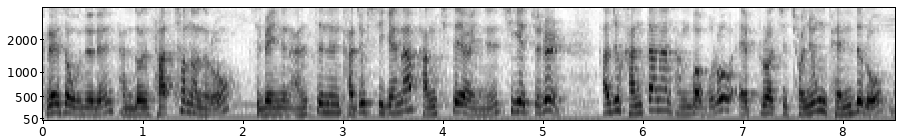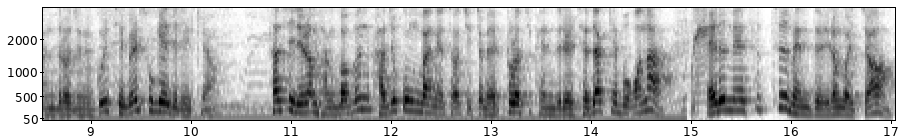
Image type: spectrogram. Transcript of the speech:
그래서 오늘은 단돈 4,000원으로 집에 있는 안 쓰는 가죽 시계나 방치되어 있는 시계줄을 아주 간단한 방법으로 애플워치 전용 밴드로 만들어주는 꿀팁을 소개해 드릴게요. 사실 이런 방법은 가죽 공방에서 직접 애플워치 밴드를 제작해 보거나 에르메 스트 밴드 이런 거 있죠.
